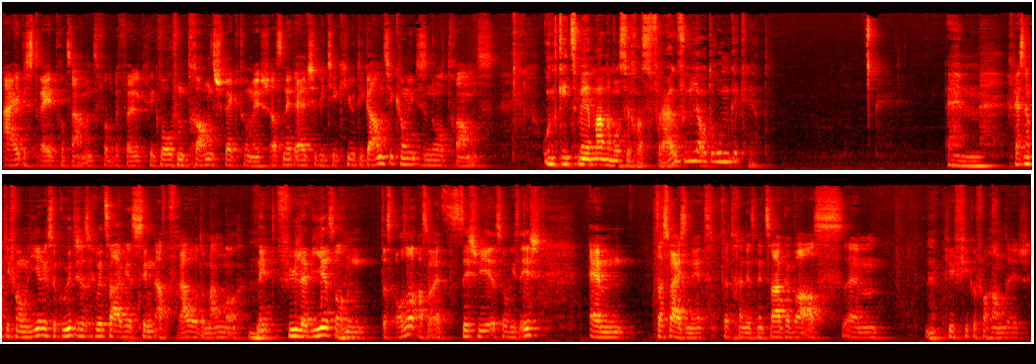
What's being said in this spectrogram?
1 bis 3 Prozent von der Bevölkerung, die auf dem Trans-Spektrum ist. Also nicht LGBTQ, die ganze Community ist nur Trans. Und gibt es mehr Männer, die sich als Frau fühlen oder umgekehrt? Ähm, ich weiß nicht, ob die Formulierung so gut ist, also ich würde sagen, es sind einfach Frauen oder Männer. Mhm. Nicht fühlen wir, sondern mhm. das oder. Also es ist wie, so, wie es ist. Ähm, das weiß ich nicht. Ich kann jetzt nicht sagen, was ähm, ja. häufiger vorhanden ist.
